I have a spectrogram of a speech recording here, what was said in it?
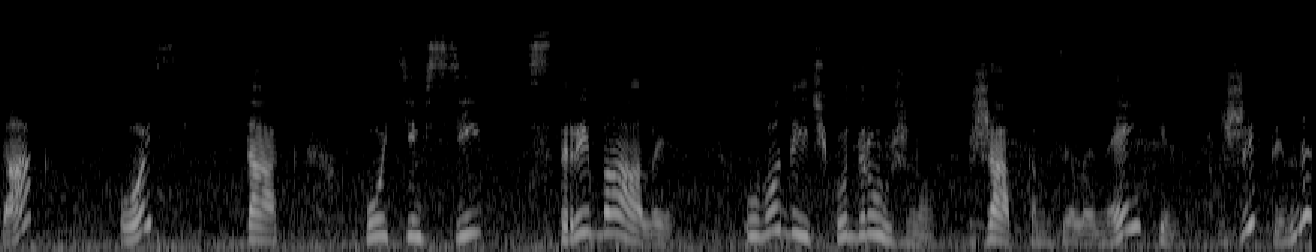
так, ось так. Потім всі стрибали у водичку дружно, жабкам зелененьким жити не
